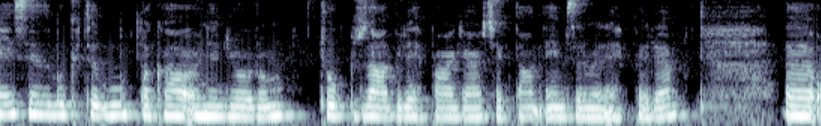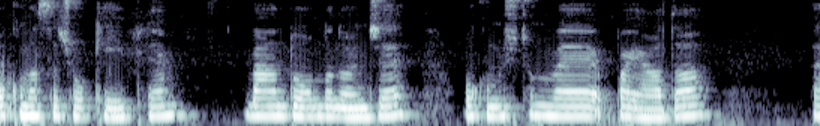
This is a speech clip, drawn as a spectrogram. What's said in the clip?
Hamleyseniz bu kitabı mutlaka öneriyorum. Çok güzel bir rehber gerçekten emzirme rehberi. Ee, okuması çok keyifli. Ben doğumdan önce okumuştum ve bayağı da e,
